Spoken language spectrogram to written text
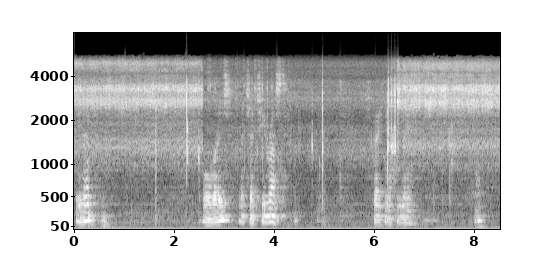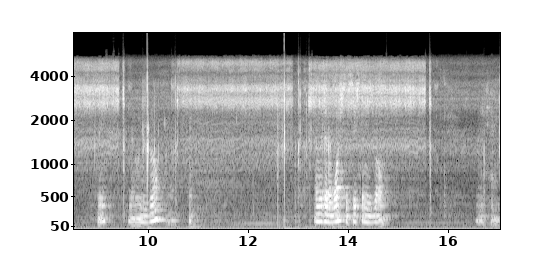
See that? All those, that's actually rust. It's breaking off in there. See? That one as well. And we're going to wash the system as well. Okay.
